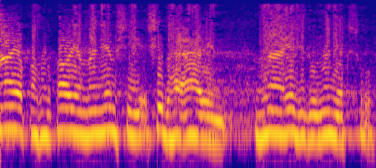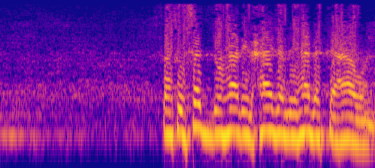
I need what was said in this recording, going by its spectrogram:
ما يبقى في القرية من يمشي شبه عار ما يجد من يكسوه فتسد هذه الحاجة بهذا التعاون.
